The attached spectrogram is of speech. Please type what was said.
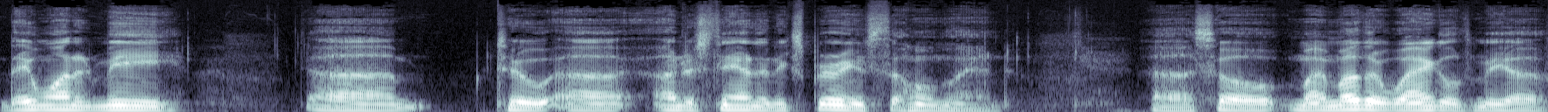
they wanted me um, to uh, understand and experience the homeland. Uh, so my mother wangled me a,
